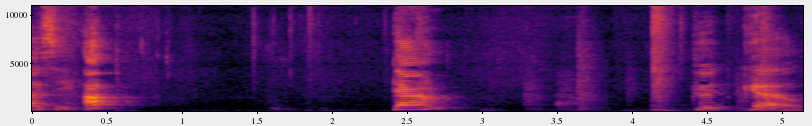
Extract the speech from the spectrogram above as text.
Let's see. Up. Down. Good girl.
